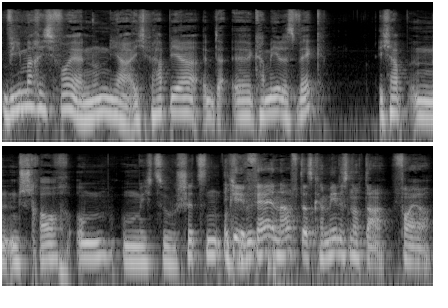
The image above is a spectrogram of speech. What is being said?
Wie mache ich Feuer? Nun ja, ich habe ja, äh, Kamel ist weg. Ich habe einen, Strauch, um, um mich zu schützen. Okay, fair enough, das Kamel ist noch da. Feuer.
